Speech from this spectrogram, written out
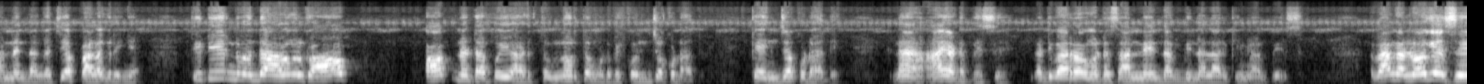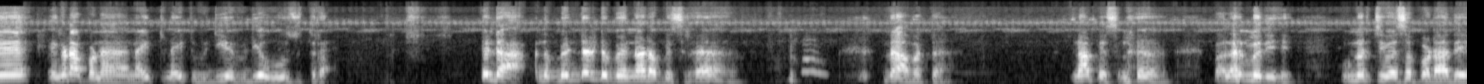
அண்ணன் தங்கச்சியாக பழகுறீங்க. திடீர்னு வந்து அவங்களுக்கு ஆப் ஆப்னட்டாக போய் அடுத்த இன்னொருத்தவங்கள்ட்ட போய் கொஞ்சக்கூடாது. கெஞ்சக்கூடாது. என்ன ஆயாட்ட பேசு. இல்லாட்டி வர்றவங்கள்ட்ட அண்ணன் தம்பி நல்லா இருக்கீங்களான்னு பேசு. வாங்க லோகேஷு எங்கடா பண்ண நைட்டு நைட்டு விடிய விடிய ஊர் சுற்றுற ஏண்டா அந்த மென்டல்கிட்ட போய் என்னடா பேசுகிற இந்த அவட்ட. நான் பேசுனேன் வளர்மதி உணர்ச்சி வசப்படாதே.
